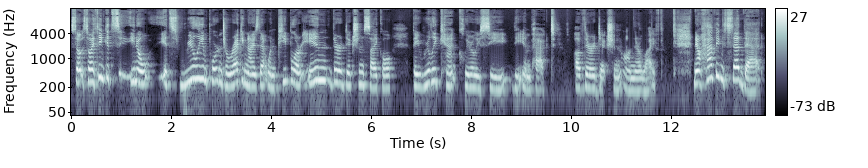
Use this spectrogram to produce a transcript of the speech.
So, so I think it's you know it's really important to recognize that when people are in their addiction cycle, they really can't clearly see the impact of their addiction on their life. Now, having said that,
